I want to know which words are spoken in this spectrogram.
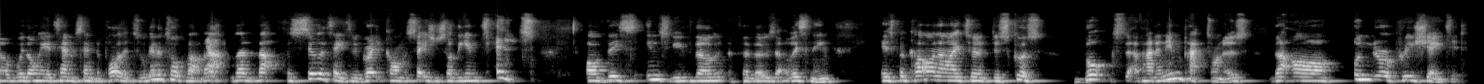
uh, with only a 10% deposit. So we're going to talk about that. that. That facilitated a great conversation. So the intent of this interview, for, for those that are listening, is for Carl and I to discuss books that have had an impact on us that are underappreciated.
